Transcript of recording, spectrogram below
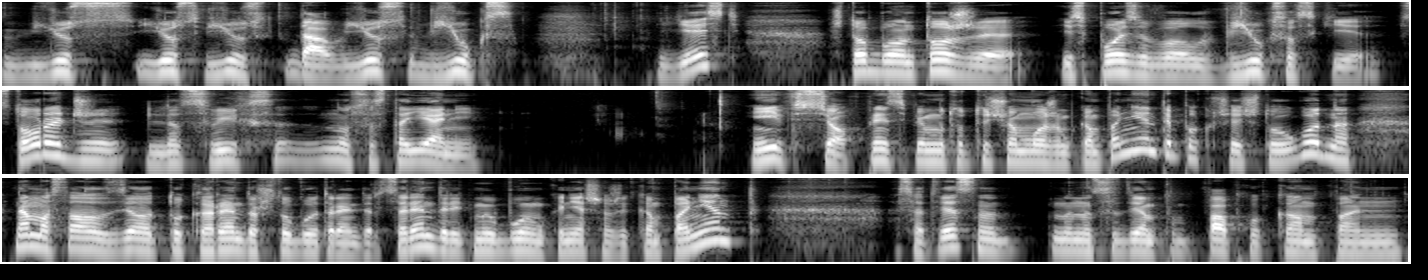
use, use views, да, use views есть, чтобы он тоже использовал вьюксовские сториджи для своих ну, состояний. И все. В принципе, мы тут еще можем компоненты подключать, что угодно. Нам осталось сделать только рендер, что будет рендериться. Рендерить мы будем, конечно же, компонент. Соответственно, мы создаем папку компонент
